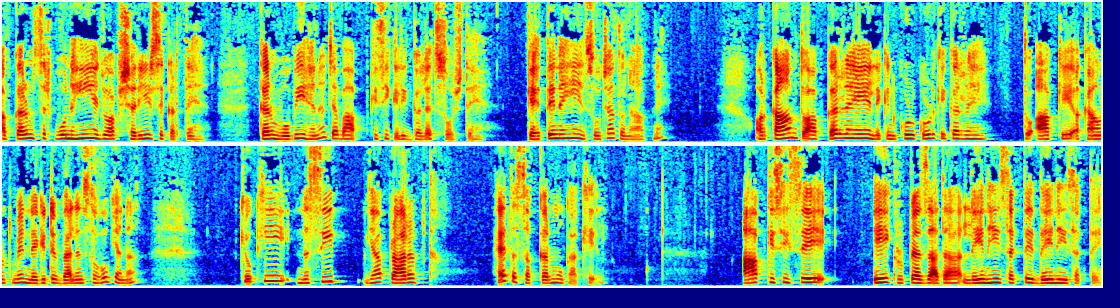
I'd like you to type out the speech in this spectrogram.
अब कर्म सिर्फ़ वो नहीं है जो आप शरीर से करते हैं। कर्म वो भी है ना जब आप किसी के लिए गलत सोचते हैं। कहते नहीं है, सोचा तो ना आपने। और काम तो आप कर रहे हैं, लेकिन कुड़ कुड़ के कर रहे हैं। तो आपके अकाउंट में नेगेटिव बैलेंस तो हो गया ना? क्योंकि नसीब या प्रारब्ध है तो सब कर्मों का खेल। आप किसी से एक रुपया ज़्यादा ले नहीं सकते, दे नहीं सकते।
